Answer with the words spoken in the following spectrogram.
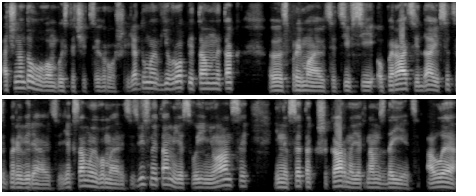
А чи надовго вам вистачить цих грошей? Я думаю, в Європі там не так сприймаються ці всі операції, да, і все це перевіряється, як само і в Америці. Звісно, і там є свої нюанси, і не все так шикарно, як нам здається. Але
